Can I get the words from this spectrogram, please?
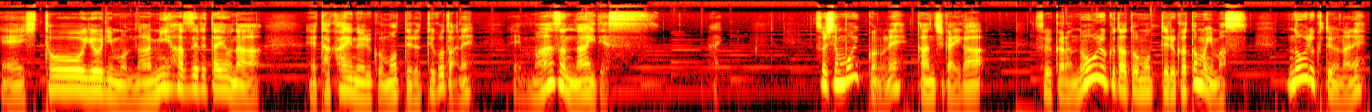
えー、人よりも並外れたような、え高い能力を持ってるっていうことはね、えまずないです、はい。そしてもう一個のね、勘違いが、それから能力だと思っている方もいます。能力というのはね、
